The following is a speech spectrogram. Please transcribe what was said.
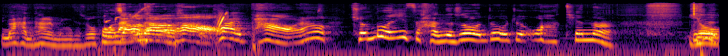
你们要喊他的名字，说火来了，叫他跑，快跑！然后全部人一直喊的时候，就会觉得哇天哪！就是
